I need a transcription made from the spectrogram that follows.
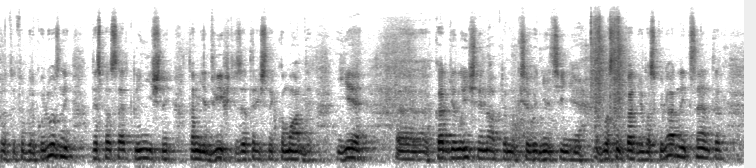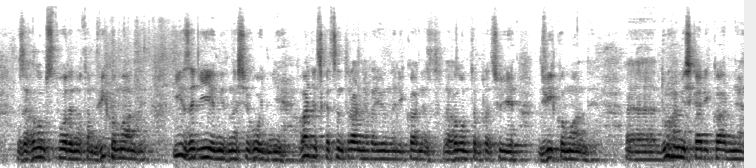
протитуберкульозний диспансер клінічний, там є дві фтізіатричних команди, є кардіологічний напрямок, сьогодні оцінює обласний кардіоваскулярний центр. Загалом створено там дві команди. І задіяні на сьогодні Гадяцька центральна районна лікарня, загалом там працює дві команди. Е, Друга міська лікарня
